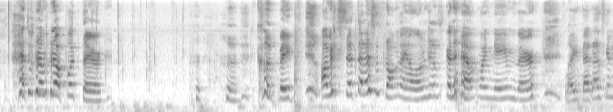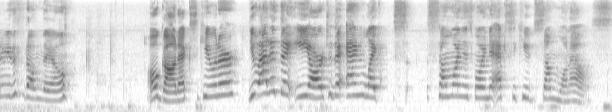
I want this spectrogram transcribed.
That's what I'm gonna put there. Clickbait. I'm gonna set that as a thumbnail. I'm just gonna have my name there, like that. That's gonna be the thumbnail. Oh God, executor. You added the ER to the end like someone is going to execute someone else.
